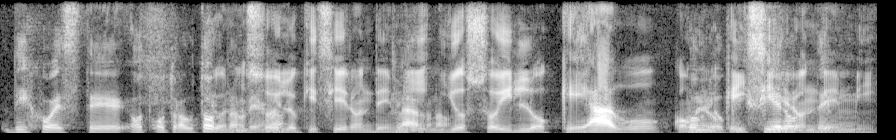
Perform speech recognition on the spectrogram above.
dijo este ot- otro autor Yo no también. soy ¿no? lo que hicieron de Claro, mí, ¿no? yo soy lo que hago con, lo, que hicieron, de, mí. mí.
